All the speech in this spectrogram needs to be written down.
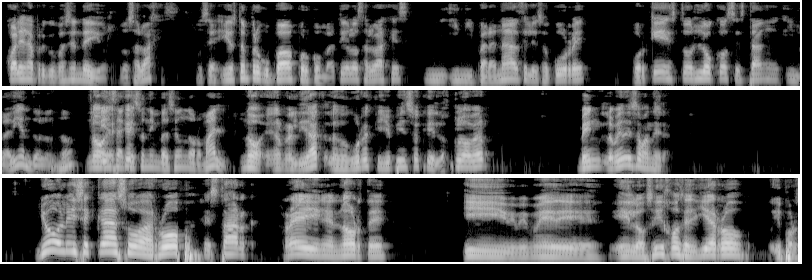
¿cuál es la preocupación de ellos? Los salvajes. O sea, ellos están preocupados por combatir a los salvajes y ni para nada se les ocurre por qué estos locos están invadiéndolos, ¿no? No, Piensan es que... que- es una invasión normal. No, en realidad lo que ocurre es que yo pienso que los Clover ven, lo ven de esa manera. Yo le hice caso a Rob Stark, rey en el norte, y, me- y los hijos del hierro, y por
